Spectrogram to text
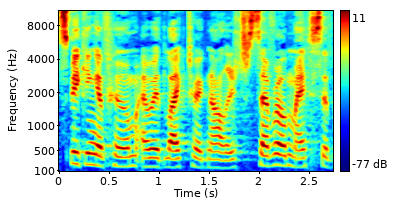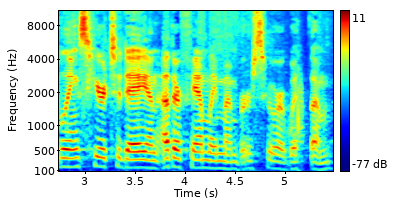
Speaking of whom, I would like to acknowledge several of my siblings here today and other family members who are with them.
